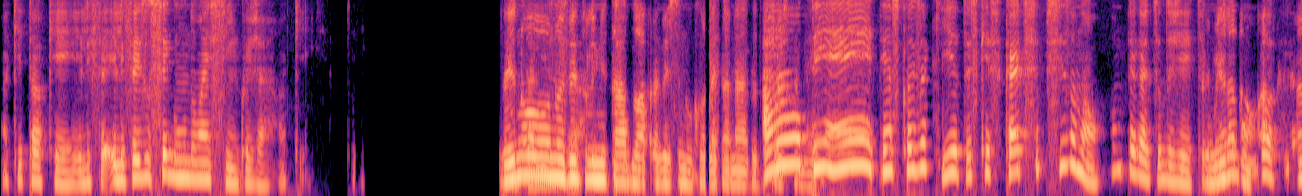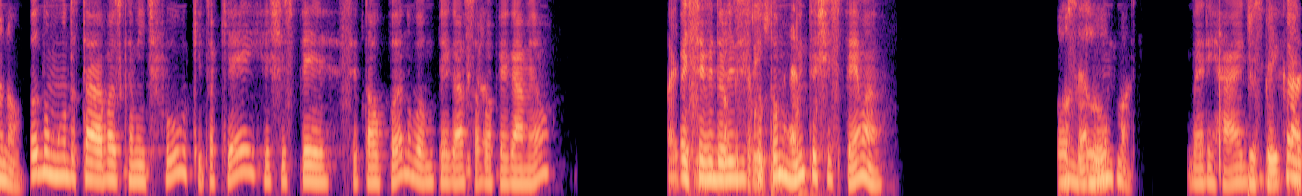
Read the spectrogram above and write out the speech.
Aqui tá ok. Ele, fe- ele fez o segundo mais cinco já. Ok. Vê no, no evento limitado lá pra ver se não coleta nada Ah, também. tem, é, tem as coisas aqui. Eu tô esquecendo. Carta você precisa ou não? Vamos pegar de todo jeito. Primeira não, a primeira não. Todo mundo tá basicamente full, aqui tá ok. XP você tá upando, vamos pegar só pra pegar mesmo. Vai Esse servidor escutou né? muito XP, mano. Pô, Você é louco, mano. Very hard. XP, cara.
